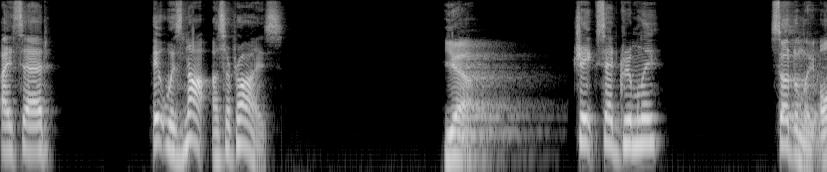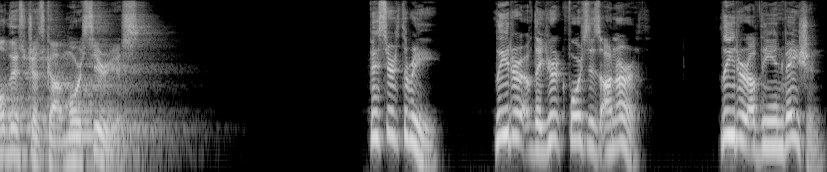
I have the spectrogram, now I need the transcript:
I said. It was not a surprise. Yeah, Jake said grimly. suddenly all this just got more serious. Visser 3, leader of the Yeerk forces on Earth, leader of the invasion,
